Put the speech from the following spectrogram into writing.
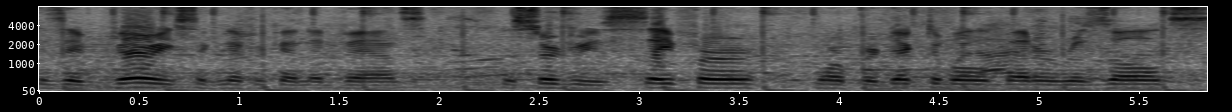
is a very significant advance. The surgery is safer, more predictable, better results,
